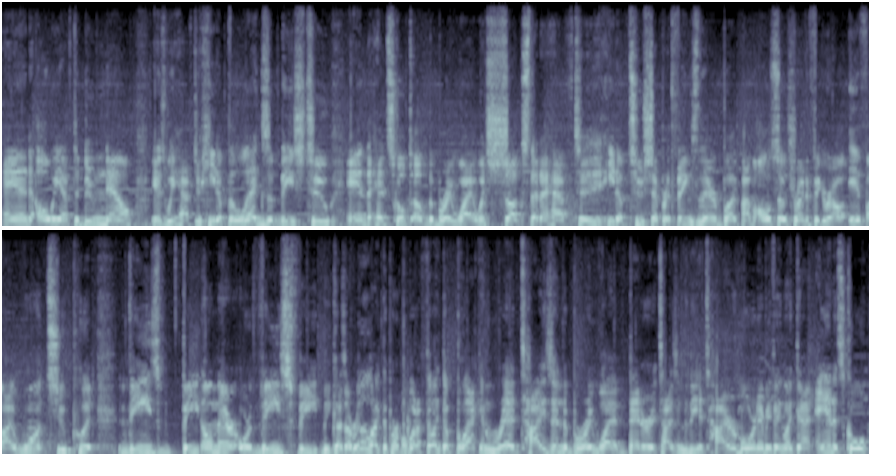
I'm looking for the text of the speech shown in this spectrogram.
and all we have to do now is we have to heat up the legs of these two and the head sculpt of the Bray Wyatt, which sucks that I have to heat up two separate things there, but I'm also trying to figure out if I want to put these feet on there or these feet, because I really like the purple, but I feel like the black and red ties into Bray Wyatt better. It ties into the attire more and everything like that, and it's cool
